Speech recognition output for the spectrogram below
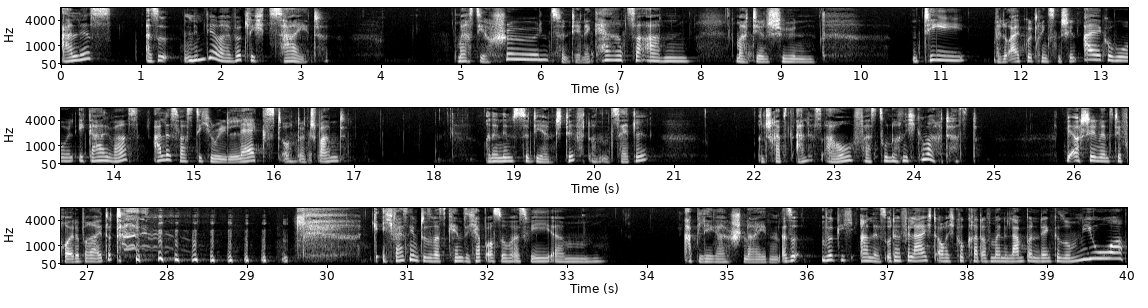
alles, also nimm dir mal wirklich Zeit. Mach's dir schön, zünd dir eine Kerze an, mach dir einen schönen Tee, wenn du Alkohol trinkst, einen schönen Alkohol, egal was. Alles, was dich relaxt und entspannt. Und dann nimmst du dir einen Stift und einen Zettel und schreibst alles auf, was du noch nicht gemacht hast. Wäre auch schön, wenn es dir Freude bereitet. ich weiß nicht, ob du sowas kennst. Ich habe auch sowas wie ähm, Ableger schneiden. Also wirklich alles. Oder vielleicht auch, ich gucke gerade auf meine Lampe und denke so, joa,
